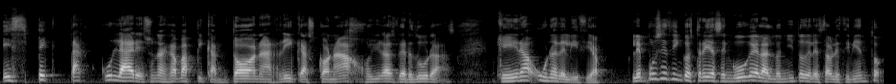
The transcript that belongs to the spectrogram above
Espectaculares, unas gambas picantonas, ricas, con ajo y unas verduras, que era una delicia. Le puse cinco estrellas en Google al doñito del establecimiento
